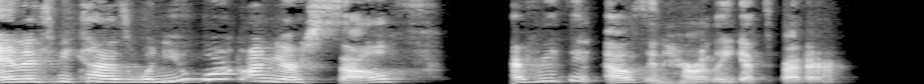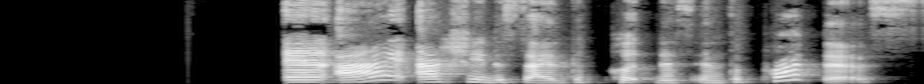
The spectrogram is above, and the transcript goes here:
And it's because when you work on yourself, everything else inherently gets better. And I actually decided to put this into practice.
